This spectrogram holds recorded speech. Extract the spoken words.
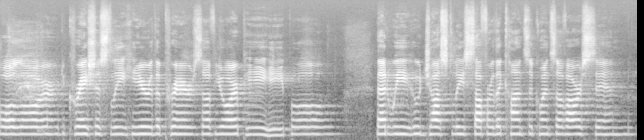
O Lord, graciously hear the prayers of your people, that we who justly suffer the consequence of our sin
